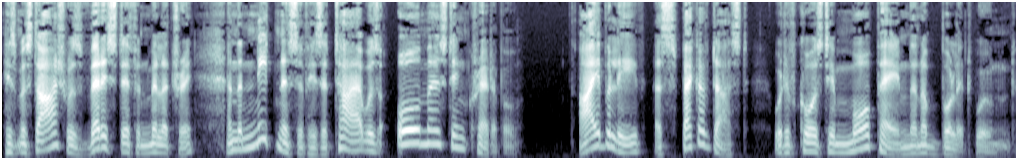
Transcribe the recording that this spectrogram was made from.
His moustache was very stiff and military, and the neatness of his attire was almost incredible. I believe a speck of dust would have caused him more pain than a bullet wound.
